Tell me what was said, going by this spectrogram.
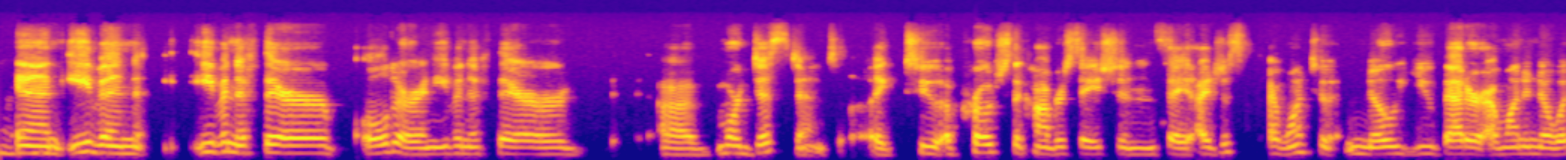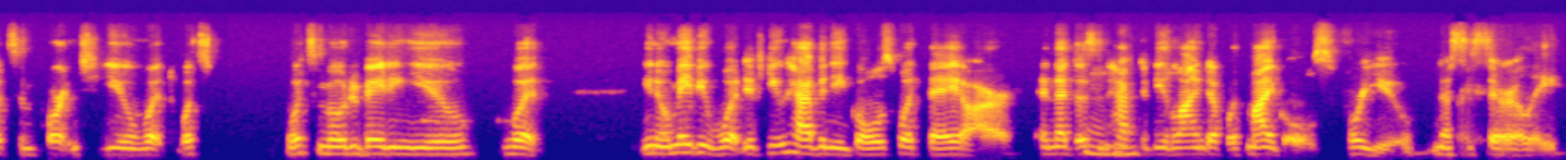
Mm-hmm. And even even if they're older and even if they're uh, more distant, like to approach the conversation and say, I just I want to know you better. I want to know what's important to you, what what's what's motivating you, what you know, maybe what if you have any goals, what they are. And that doesn't mm-hmm. have to be lined up with my goals for you necessarily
